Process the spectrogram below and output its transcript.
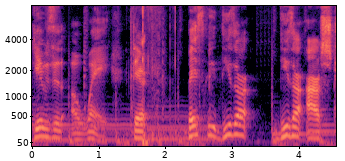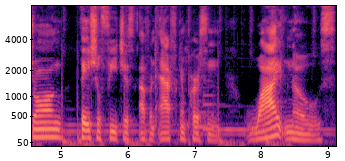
gives it away they're basically these are these are our strong facial features of an african person wide nose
